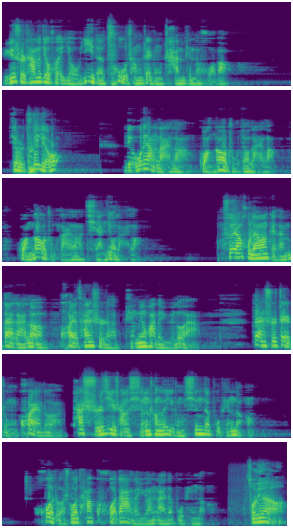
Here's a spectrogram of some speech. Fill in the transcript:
于是他们就会有意的促成这种产品的火爆，就是推流。流量来了，广告主就来了，广告主来了，钱就来了。虽然互联网给咱们带来了快餐式的平民化的娱乐啊，但是这种快乐它实际上形成了一种新的不平等，或者说它扩大了原来的不平等。昨天啊，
